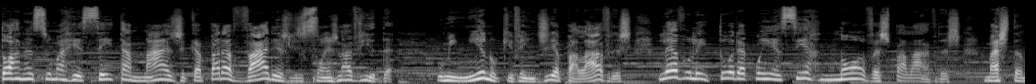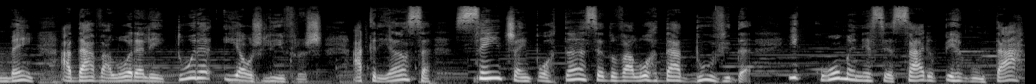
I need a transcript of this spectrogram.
torna-se uma receita mágica para várias lições na vida. O menino que vendia palavras leva o leitor a conhecer novas palavras, mas também a dar valor à leitura e aos livros. A criança sente a importância do valor da dúvida e como é necessário perguntar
